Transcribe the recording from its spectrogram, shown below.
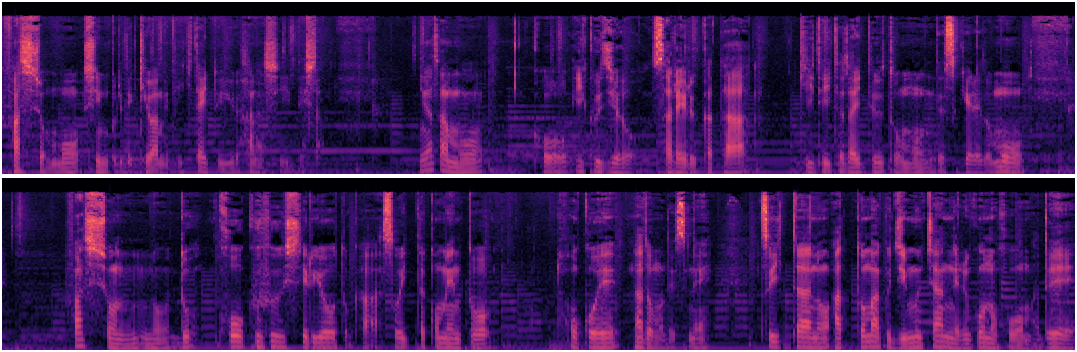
ファッションもシンプルで極めていきたいという話でした。皆さんもこう育児をされる方聞いていただいてると思うんですけれどもファッションのどこう工夫してるよとかそういったコメントお声などもですね Twitter のアットマークジムチャンネル5の方まで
